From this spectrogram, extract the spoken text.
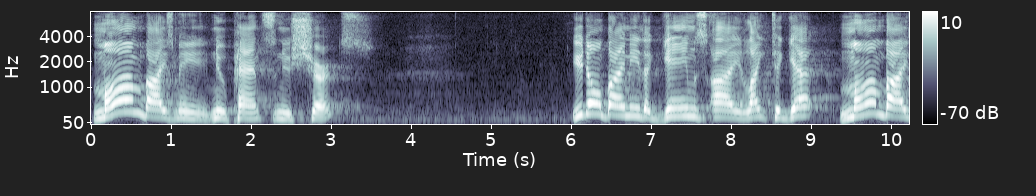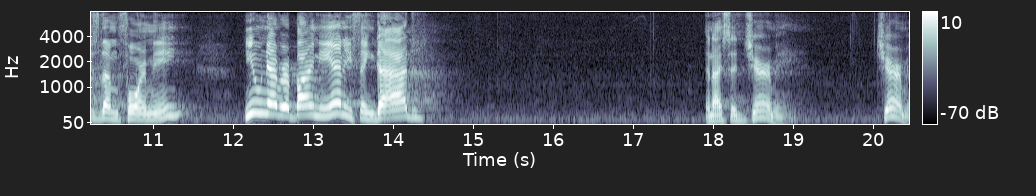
Mom buys me new pants and new shirts. You don't buy me the games I like to get. Mom buys them for me. You never buy me anything, Dad. And I said, Jeremy, Jeremy,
